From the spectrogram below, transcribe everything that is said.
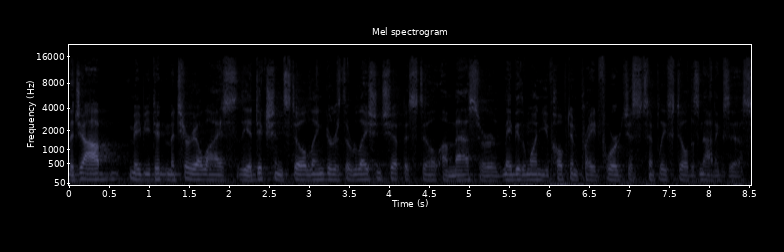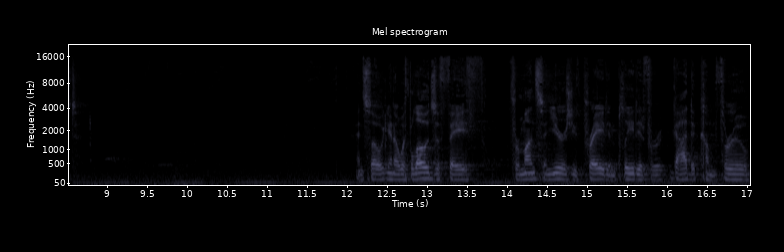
The job maybe didn't materialize. The addiction still lingers. The relationship is still a mess. Or maybe the one you've hoped and prayed for just simply still does not exist. And so, you know, with loads of faith, for months and years, you've prayed and pleaded for God to come through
